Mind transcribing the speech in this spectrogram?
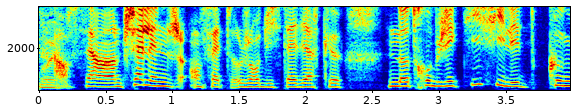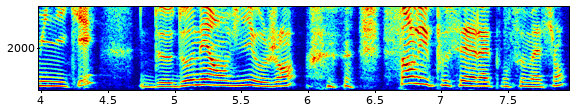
Alors c'est un challenge en fait aujourd'hui, c'est-à-dire que notre objectif, il est de communiquer, de donner envie aux gens sans les pousser à la consommation,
